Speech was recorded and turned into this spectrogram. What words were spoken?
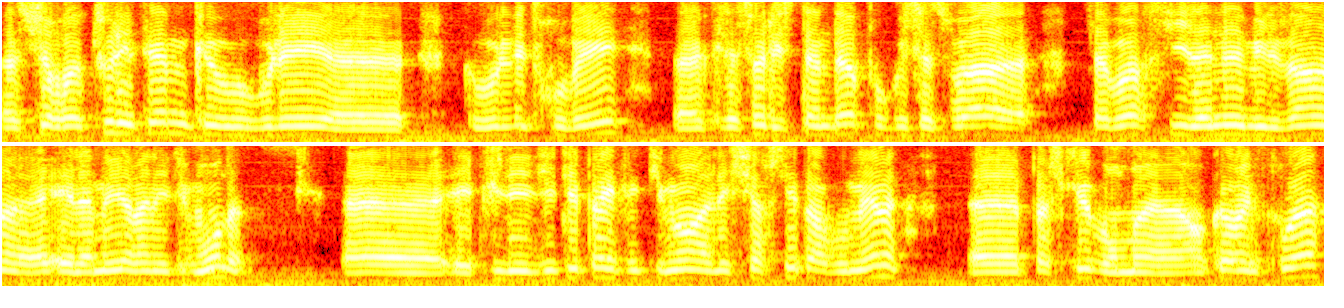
Euh, sur tous les thèmes que vous voulez euh, que vous voulez trouver, euh, que ce soit du stand-up ou que ce soit savoir si l'année 2020 est la meilleure année du monde. et puis n'hésitez pas effectivement à aller chercher par vous-même parce que bon, ben, encore une fois,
